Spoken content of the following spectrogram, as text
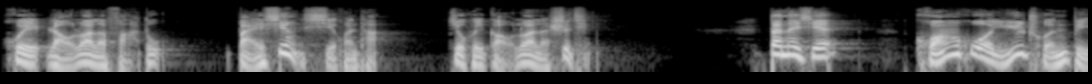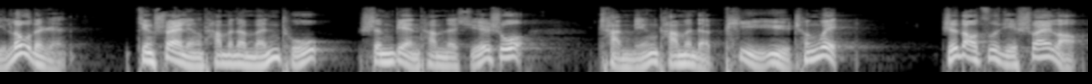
会扰乱了法度；百姓喜欢他，就会搞乱了事情。但那些狂惑、愚蠢、鄙陋的人，竟率领他们的门徒，申辩他们的学说。阐明他们的譬喻称谓，直到自己衰老，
